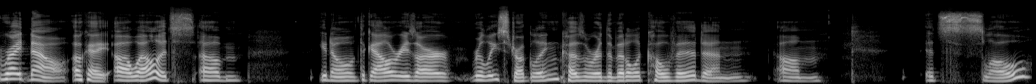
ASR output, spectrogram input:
right now. Okay. Uh, well, it's, um, you know, the galleries are really struggling because we're in the middle of COVID and um, it's slow,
